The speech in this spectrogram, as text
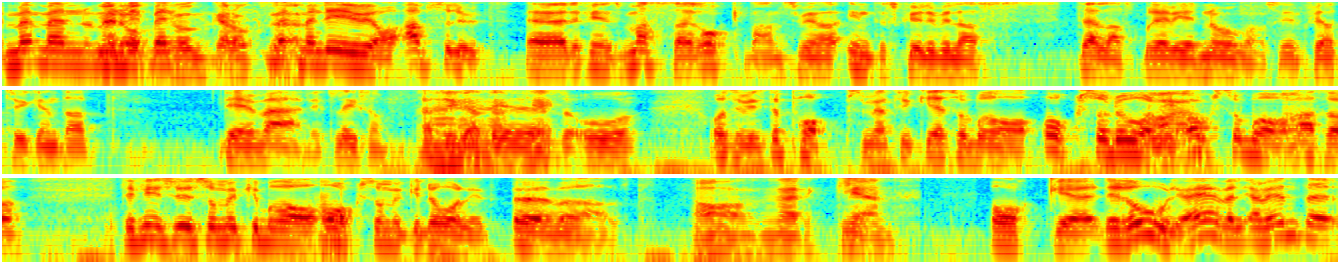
Men, men, men, rock men, funkar också. Men, men det är ju jag, absolut. Eh, Det finns massa rockband som jag inte skulle vilja ställas bredvid någonsin. För jag tycker inte att det är värdigt liksom. Jag tycker att det är okej. så, och, och så finns det pop som jag tycker är så bra och så dålig Ja, ja. och så bra. Alltså, det finns ju så mycket bra och så mycket dåligt överallt. Ja, verkligen. Och eh, det roliga är väl, jag vet inte.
